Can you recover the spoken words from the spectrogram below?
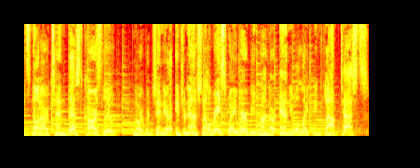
It's not our 10 best cars loop, nor Virginia International Raceway where we run our annual lightning lap tests,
